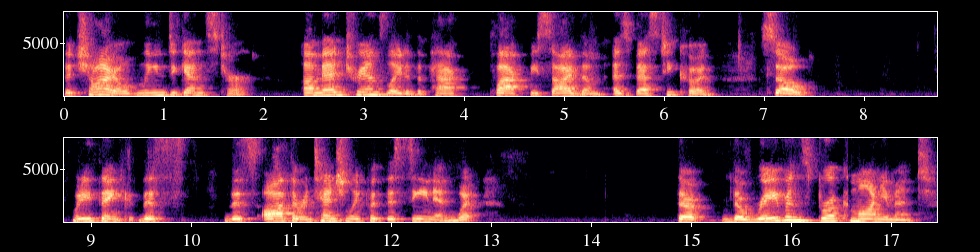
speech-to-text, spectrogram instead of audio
The child leaned against her. Ahmed translated the pack, plaque beside them as best he could. So, what do you think this this author intentionally put this scene in? What the, the Ravensbrück Monument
